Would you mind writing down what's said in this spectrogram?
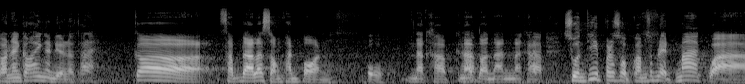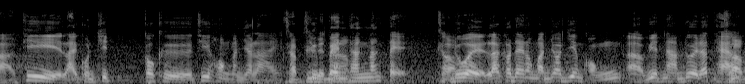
ตอนนั้นก็ให้เงินเดือนเราเท่าไหร่ ก็สัปดาห์ละ 2,000 ปอนด์โอ้ นะครับคณรับ ตอนนั้นนะครับ ส่วนที่ประสบความสำเร็จมากกว่าที่หลายคนคิดก็คือที่ฮองอัญญาลายครับที่อเวียดนามเป็นทั้งนักเตะครับด้วย แล้วก็ได้รางวัลยอดเยี่ยมของอ่าเวียดนามด้วยและแถมครับ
